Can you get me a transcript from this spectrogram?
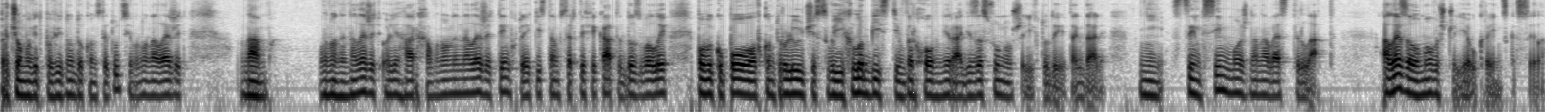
Причому, відповідно до Конституції, воно належить нам, Воно не належить олігархам, воно не належить тим, хто якісь там сертифікати дозволи повикуповував, контролюючи своїх лобістів в Верховній Раді, засунувши їх туди і так далі. Ні, з цим всім можна навести лад. Але за умови, що є українська сила.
